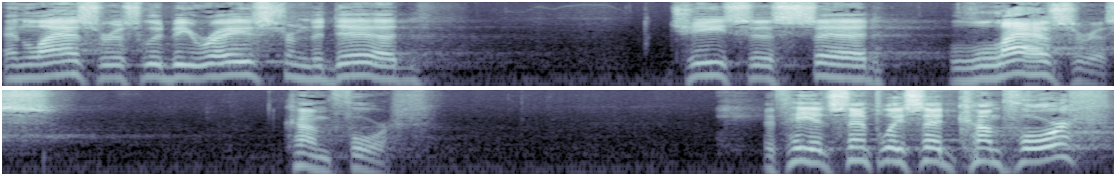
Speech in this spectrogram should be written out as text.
and Lazarus would be raised from the dead, Jesus said, Lazarus, come forth. If he had simply said, Come forth,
